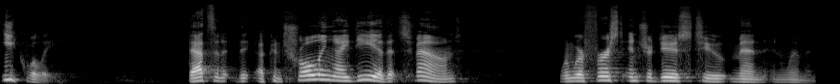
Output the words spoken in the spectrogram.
equally. That's a, a controlling idea that's found when we're first introduced to men and women.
